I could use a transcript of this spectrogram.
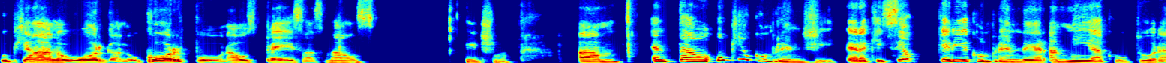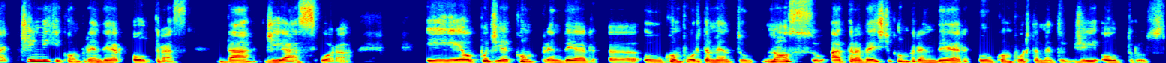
o piano, o órgão, o corpo, não? os pés, as mãos, ritmo. Um, então, o que eu compreendi era que se eu queria compreender a minha cultura, tinha que compreender outras da diáspora. E eu podia compreender uh, o comportamento nosso através de compreender o comportamento de outros.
